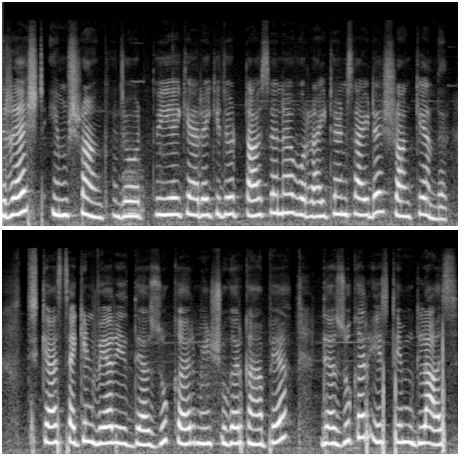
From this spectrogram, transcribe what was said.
रेस्ट इम श्रांक जो तो ये कह रहे हैं कि जो टासन है, वो राइट हैंड साइड है श्रांक के अंदर। इसके बाद सेकेंड वेयर इज़ दर जुकर मीन शुगर कहाँ पे है? दर जुकर इज़ टिम ग्लास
